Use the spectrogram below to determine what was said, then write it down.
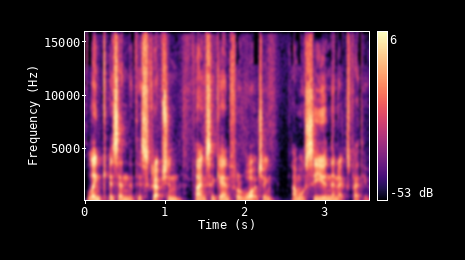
Link is in the description. Thanks again for watching and we'll see you in the next video.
